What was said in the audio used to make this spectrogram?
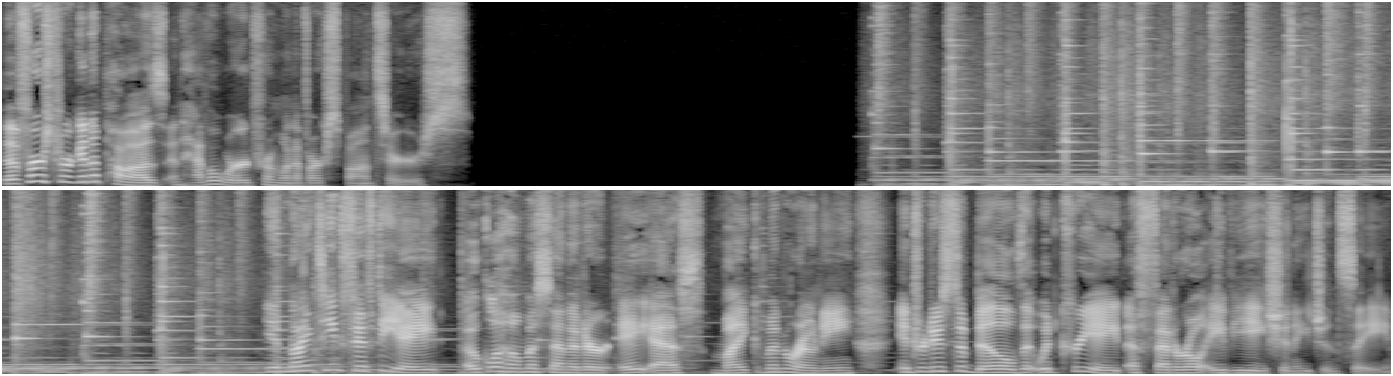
But first we're going to pause and have a word from one of our sponsors. In 1958, Oklahoma Senator A.S. Mike Monroney introduced a bill that would create a federal aviation agency.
